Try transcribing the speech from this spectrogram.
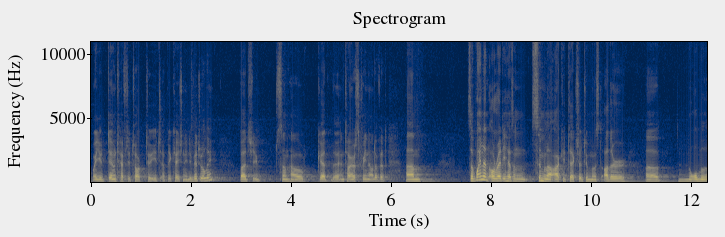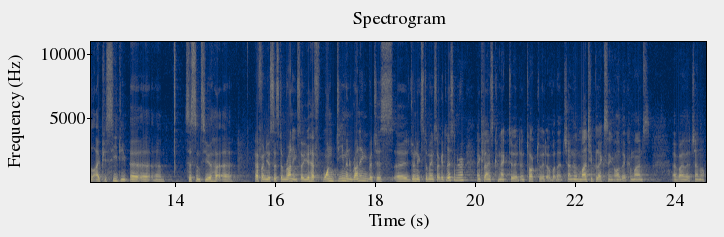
where you don't have to talk to each application individually, but you somehow get the entire screen out of it. Um, so Wayland already has a similar architecture to most other uh, normal IPC uh, uh, uh, systems you ha have on your system running. So you have one daemon running, which is a Unix domain socket listener, and clients connect to it and talk to it over that channel, multiplexing all the commands uh, via that channel.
